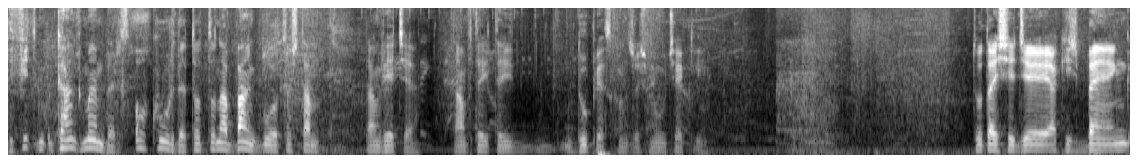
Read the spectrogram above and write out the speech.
Defeat gang members. O kurde, to, to na bank było coś tam, tam wiecie, tam w tej, tej dupie skąd żeśmy uciekli. Tutaj się dzieje jakiś bang.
